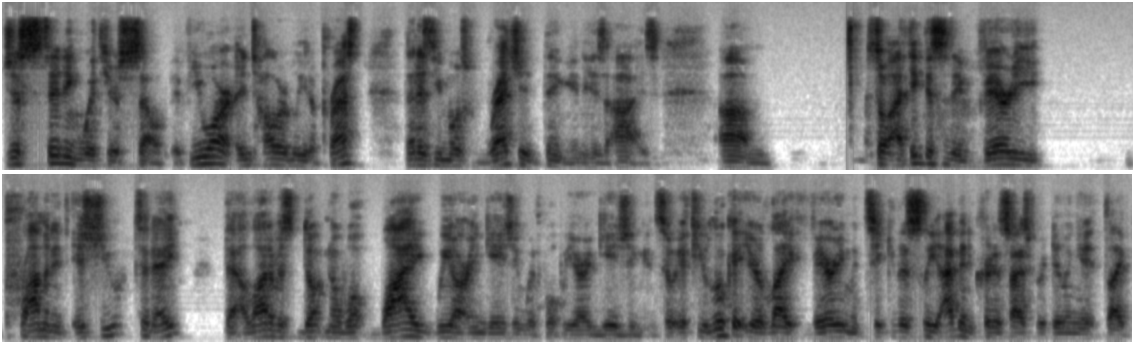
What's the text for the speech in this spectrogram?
just sitting with yourself. If you are intolerably depressed, that is the most wretched thing in his eyes. Um, so I think this is a very prominent issue today that a lot of us don't know what why we are engaging with what we are engaging in. So if you look at your life very meticulously, I've been criticized for doing it like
